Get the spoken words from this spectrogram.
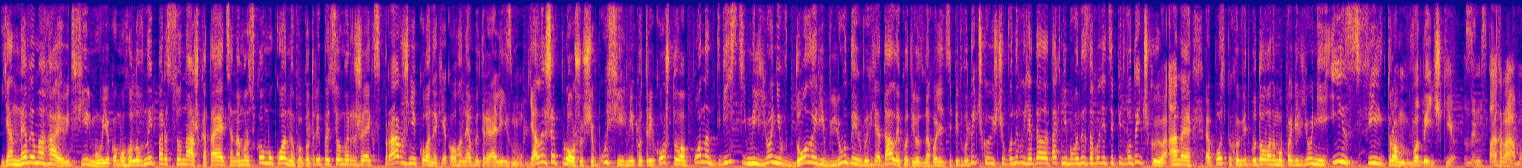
Я не вимагаю від фільму, у якому головний персонаж катається на морському конику, котрий при цьому рже як справжній коник якого-небудь реалізму. Я лише прошу, щоб у фільмі, котрий коштував понад 200 мільйонів доларів, люди виглядали, котрі от знаходяться під водичкою, щоб вони виглядали так, ніби вони знаходяться під водичкою, а не поспіхом відбудованому павільйоні із фільтром водички з інстаграму.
